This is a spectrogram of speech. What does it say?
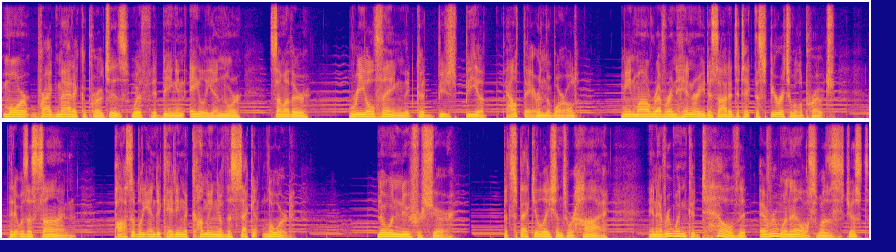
more pragmatic approaches, with it being an alien or some other real thing that could be just be a, out there in the world. Meanwhile, Reverend Henry decided to take the spiritual approach that it was a sign, possibly indicating the coming of the second Lord. No one knew for sure, but speculations were high, and everyone could tell that everyone else was just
